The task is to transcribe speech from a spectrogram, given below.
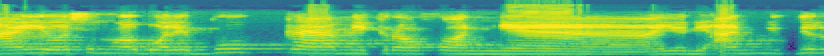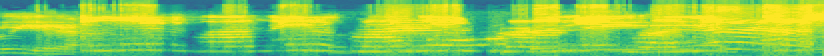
Ayo semua boleh buka mikrofonnya. Ayo di unmute dulu ya. Manis, manis, manis, manis,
